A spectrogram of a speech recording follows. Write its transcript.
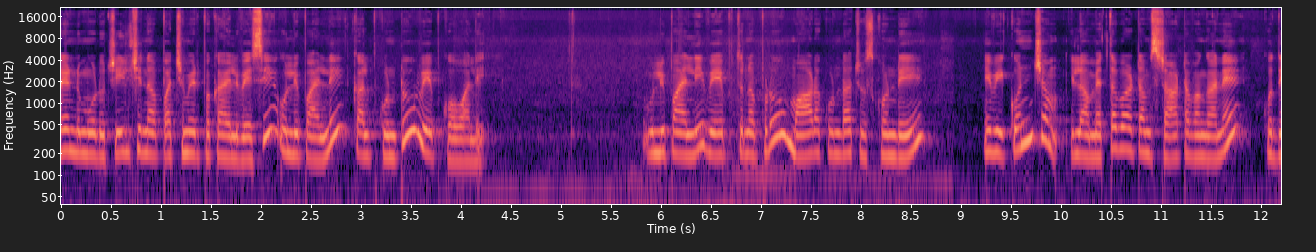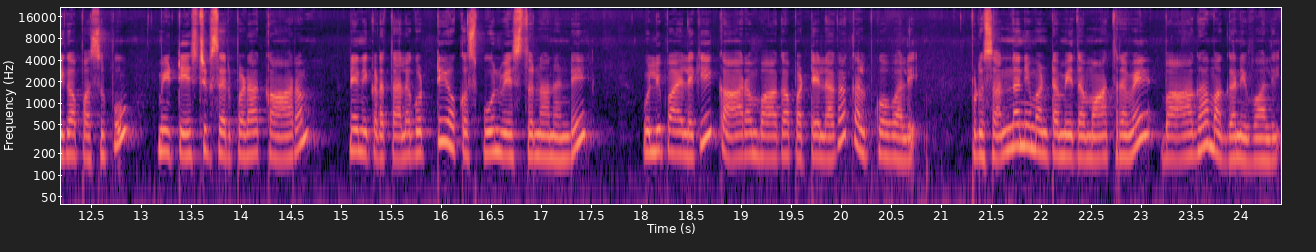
రెండు మూడు చీల్చిన పచ్చిమిరపకాయలు వేసి ఉల్లిపాయల్ని కలుపుకుంటూ వేపుకోవాలి. ఉల్లిపాయల్ని వేపుతున్నప్పుడు మాడకుండా చూసుకోండి. ఇవి కొంచెం ఇలా మెత్తబడటం స్టార్ట్ అవ్వగానే కొద్దిగా పసుపు మీ టేస్ట్కి సరిపడా కారం. నేను ఇక్కడ తలగొట్టి ఒక స్పూన్ వేస్తున్నానండి. ఉల్లిపాయలకి కారం బాగా పట్టేలాగా కలుపుకోవాలి. ఇప్పుడు సన్నని మంట మీద మాత్రమే బాగా మగ్గనివ్వాలి.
